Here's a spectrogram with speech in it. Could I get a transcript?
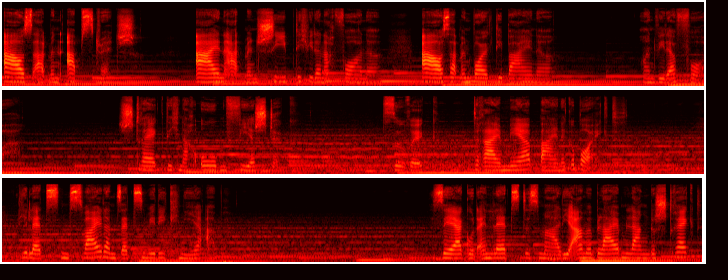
Ausatmen, Upstretch. Einatmen, schieb dich wieder nach vorne. Ausatmen, beug die Beine. Und wieder vor. Streck dich nach oben, vier Stück. Zurück, drei mehr Beine gebeugt. Die letzten zwei, dann setzen wir die Knie ab. Sehr gut, ein letztes Mal. Die Arme bleiben lang gestreckt.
